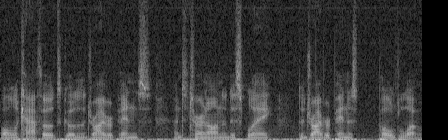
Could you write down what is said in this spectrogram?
all the cathodes go to the driver pins and to turn on the display the driver pin is pulled low.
